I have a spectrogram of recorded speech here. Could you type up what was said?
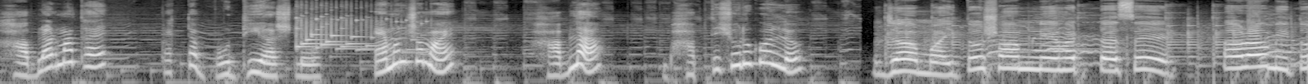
হাবলার মাথায় একটা বুদ্ধি আসলো। এমন সময় হাবলা ভাবতে শুরু করল জামাই তো সামনে হাঁটতাছে আর আমি তো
